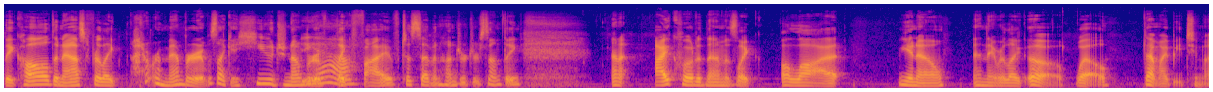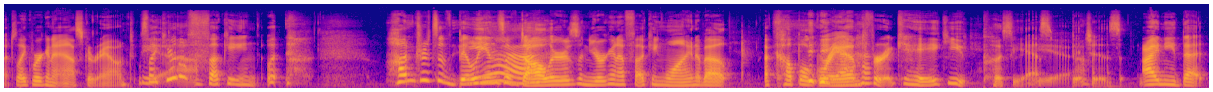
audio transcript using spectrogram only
they called and asked for like I don't remember. It was like a huge number Yeah. of like five to seven hundred or something, and I, I quoted them as like a lot, you know, and they were like, oh well, that might be too much. Like we're gonna ask around. It's like you're the fucking what. Hundreds of billions Yeah. of dollars, and you're gonna fucking whine about a couple grand Yeah. for a cake, you pussy ass Yeah. bitches. I need that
